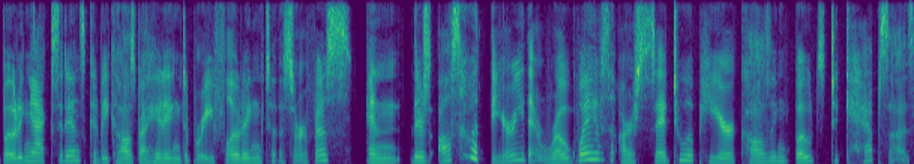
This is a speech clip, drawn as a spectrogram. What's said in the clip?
boating accidents could be caused by hitting debris floating to the surface. And there's also a theory that rogue waves are said to appear causing boats to capsize,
